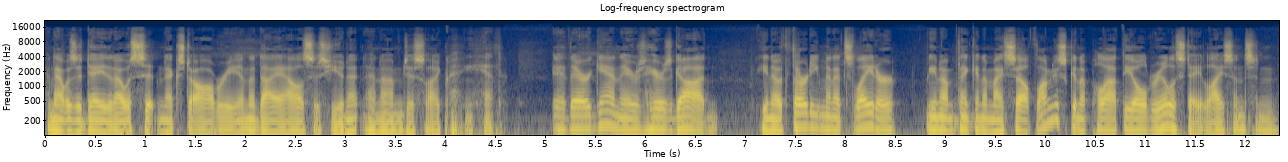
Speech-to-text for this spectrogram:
And that was a day that I was sitting next to Aubrey in the dialysis unit, and I'm just like, man, eh, there again, there's here's God. You know, 30 minutes later, you know, I'm thinking to myself, well, I'm just going to pull out the old real estate license and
